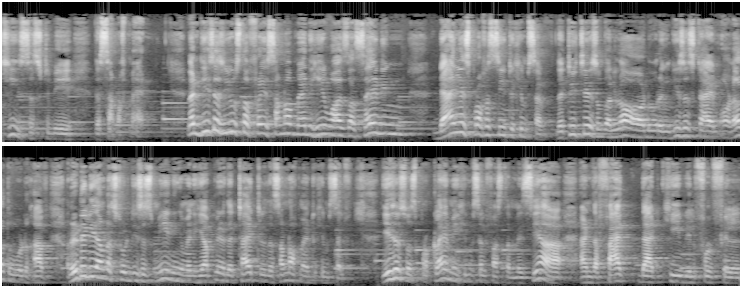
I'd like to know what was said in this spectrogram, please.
Jesus to be the Son of Man. When Jesus used the phrase Son of Man, he was assigning Daniel's prophecy to himself. The teachers of the law during Jesus' time on earth would have readily understood Jesus' meaning when he applied the title the Son of Man to himself. Jesus was proclaiming himself as the Messiah and the fact that he will fulfill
